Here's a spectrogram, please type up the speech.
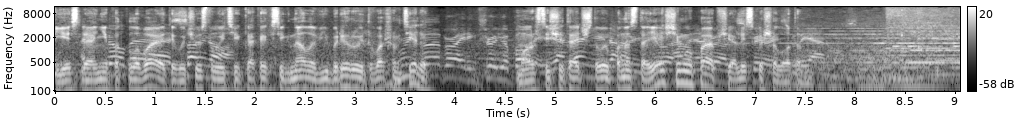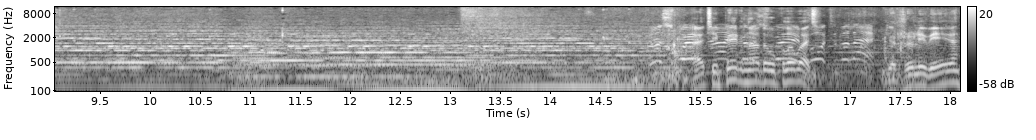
Если они подплывают, и вы чувствуете, как их сигналы вибрируют в вашем теле, можете считать, что вы по-настоящему пообщались с кошелотом. А теперь надо уплывать. Держи левее.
